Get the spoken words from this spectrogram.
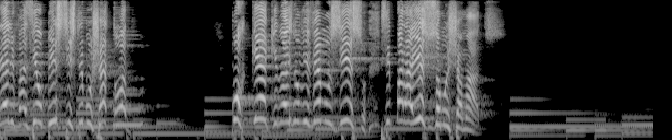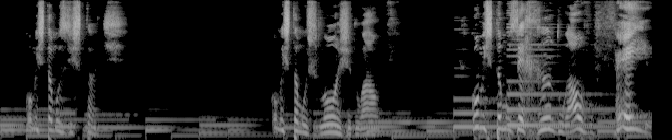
dele fazia o bicho se estribuchar todo. Por que, que nós não vivemos isso, se para isso somos chamados? Como estamos distantes, como estamos longe do alvo, como estamos errando o alvo feio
